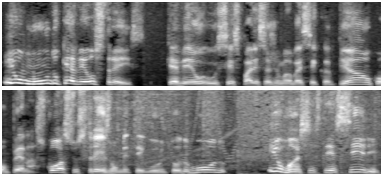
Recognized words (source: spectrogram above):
E o mundo quer ver os três. Quer ver o, se esse Paris Saint-Germain vai ser campeão, com o pé nas costas, os três vão meter gol em todo mundo. E o Manchester City,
